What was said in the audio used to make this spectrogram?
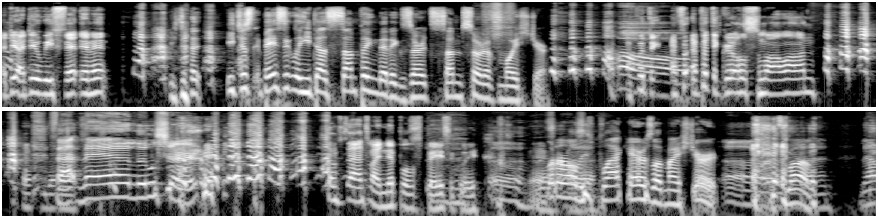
I do. I do. We fit in it. He, does, he just basically he does something that exerts some sort of moisture. I put the I put, I put the grill small on. Fat man, little shirt. Comes down to my nipples, basically. What are all these black hairs on my shirt? Oh, it's love. No,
